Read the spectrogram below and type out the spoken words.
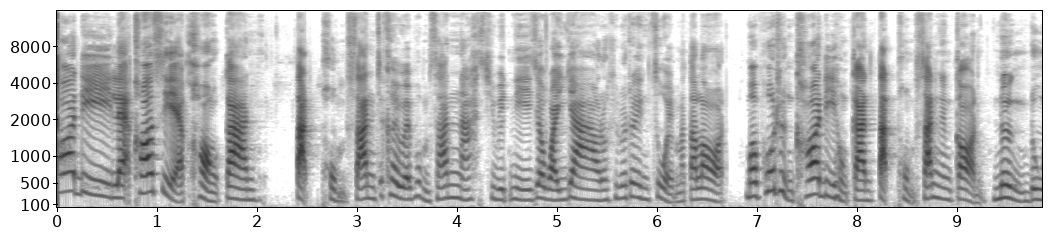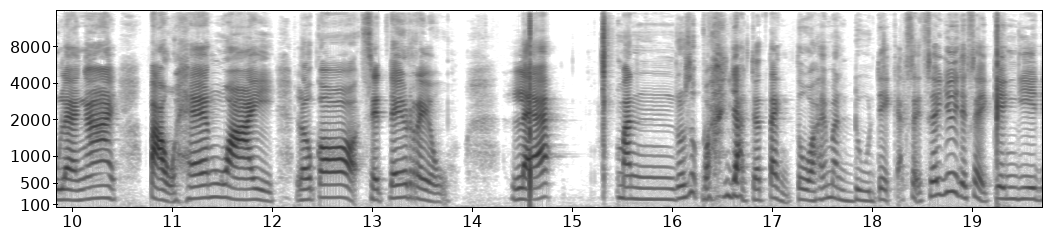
ข้อดีและข้อเสียของการตัดผมสั้นจะเคยไว้ผมสั้นนะ ชีวิตนี้จะไว้ยาวแล้วคิดว่าตัวเองสวยมาตลอด มาพูดถึงข้อดีของการตัดผมสั้นกันก่อน 1. ดูแลง่าย เป่าแห้งไว แล้วก็เซ็ตได้เร็ว และมันรู้สึกว่าอยากจะแต่งตัวให้มันดูเด็กใส่เสื้อยืดอยากใส่เกงยีน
